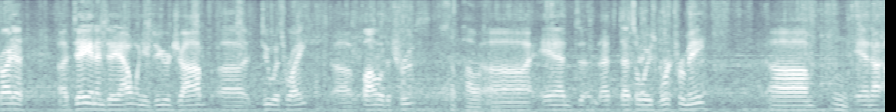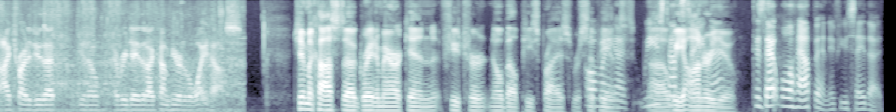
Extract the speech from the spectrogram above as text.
try to, uh, day in and day out, when you do your job, uh, do what's right, uh, follow the truth. So powerful. Uh, and uh, that, that's always worked for me. Um, And I, I try to do that, you know, every day that I come here to the White House. Jim Acosta, great American, future Nobel Peace Prize recipient. Oh my gosh, will you Uh, stop we saying honor that? you. Because that will happen if you say that.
